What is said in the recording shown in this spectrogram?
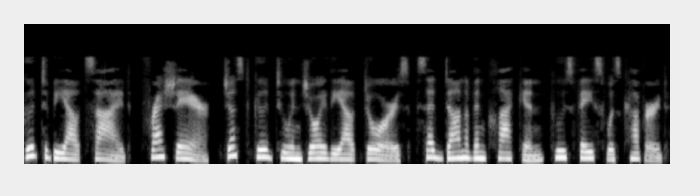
Good to be outside, fresh air, just good to enjoy the outdoors, said Donovan Clacken, whose face was covered.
